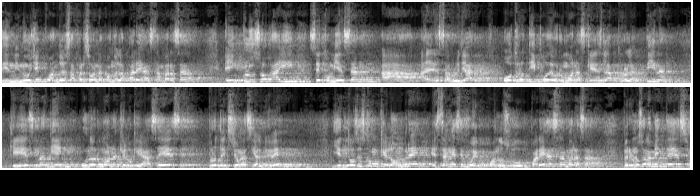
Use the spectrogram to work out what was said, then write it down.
disminuyen cuando esa persona, cuando la pareja está embarazada. E incluso ahí se comienzan a, desarrollar otro tipo de hormonas que es la prolactina, que es más bien una hormona que lo que hace es protección hacia el bebé. Y entonces como que el hombre está en ese juego cuando su pareja está embarazada. Pero no solamente eso,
